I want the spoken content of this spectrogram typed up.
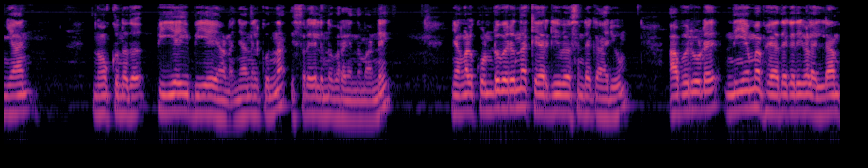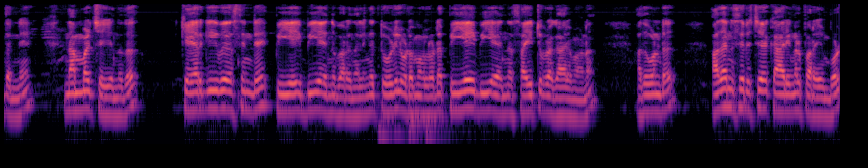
ഞാൻ നോക്കുന്നത് പി ഐ ബി എ ആണ്. ഞാൻ നിൽക്കുന്ന ഇസ്രയേൽ എന്ന് പറയുന്ന മണ്ണിൽ. ഞങ്ങൾ കൊണ്ടുവരുന്ന കെയർ ഗീവേഴ്സിന്റെ കാര്യവും അവരുടെ നിയമ ഭേദഗതികളെല്ലാം തന്നെ നമ്മൾ ചെയ്യുന്നത് കെയർ ഗീവേഴ്സിന്റെ പി ഐ ബി എ എന്ന് പറയുന്ന അല്ലെങ്കിൽ തൊഴിലുടമകളുടെ പി ഐ ബി എ എന്ന സൈറ്റ് പ്രകാരമാണ്. അതുകൊണ്ട് അതനുസരിച്ച് കാര്യങ്ങൾ പറയുമ്പോൾ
